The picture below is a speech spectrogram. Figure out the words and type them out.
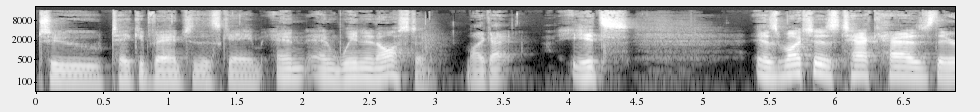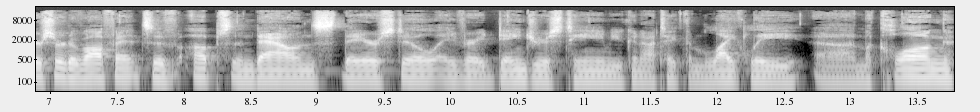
to take advantage of this game and and win in Austin like I it's as much as Tech has their sort of offensive ups and downs, they are still a very dangerous team. You cannot take them lightly. Uh, McClung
